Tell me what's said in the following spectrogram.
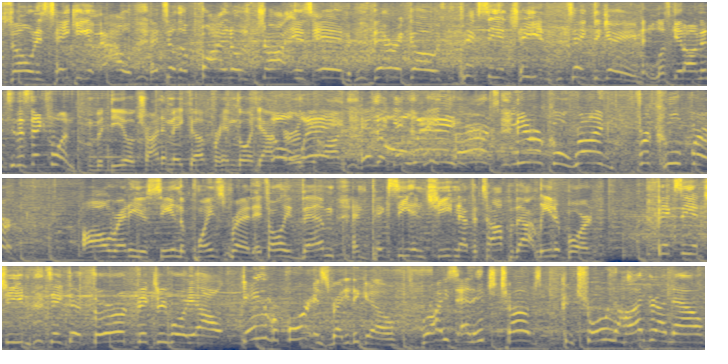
Zone is taking him out until the final shot is in. There it goes. Pixie and Cheatin take the game. Oh, let's get on into this next one. Fadil trying to make up for him going down no early way. on in the no game. Way. He turns. Miracle run for Cooper. Already you're seeing the point spread. It's only them and Pixie and Cheatin at the top of that leaderboard. Pixie and Cheatin take their third victory royale. Game number four is ready to go. Bryce and it's Chubbs controlling the high ground now.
